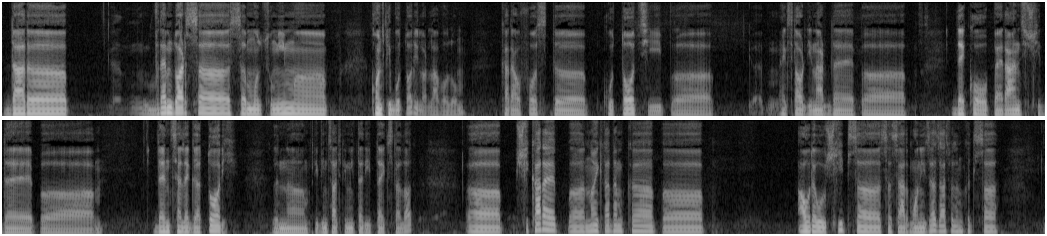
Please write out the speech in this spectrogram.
dar uh, vrem doar să, să mulțumim uh, contributorilor la volum, care au fost uh, cu toții uh, extraordinar de, uh, de cooperanți și de, uh, de înțelegători în, în privința trimiterii textelor Uh, și care uh, noi credem că uh, au reușit să, să se armonizeze astfel încât să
